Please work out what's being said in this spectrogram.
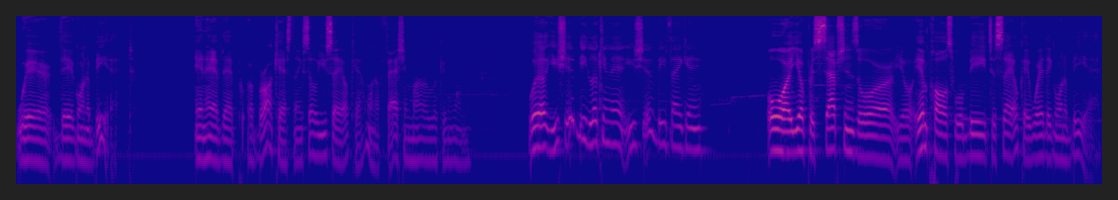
where they're going to be at and have that broadcast thing. So you say, okay, I want a fashion model looking woman. Well, you should be looking at, you should be thinking, or your perceptions or your impulse will be to say, okay, where are they going to be at?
